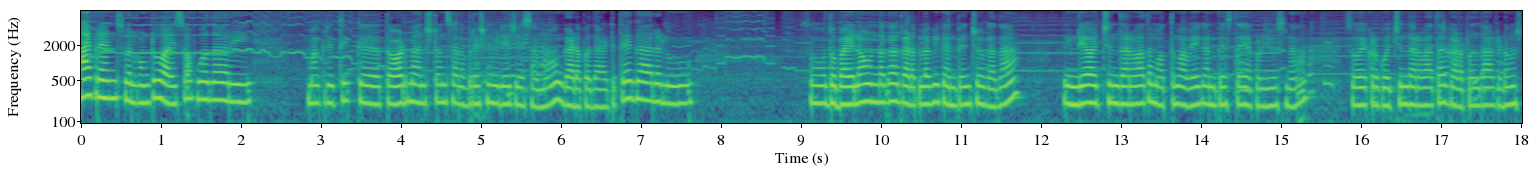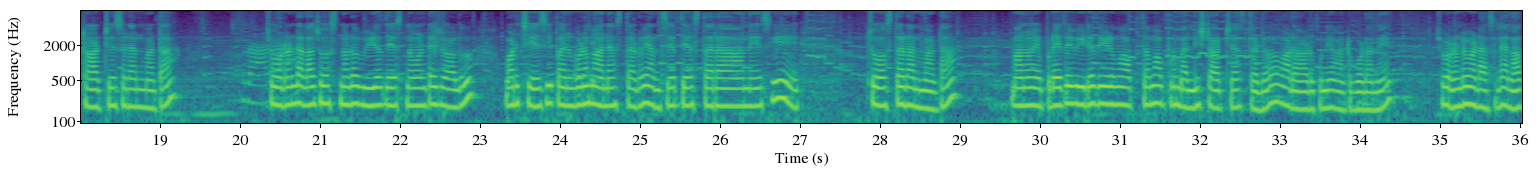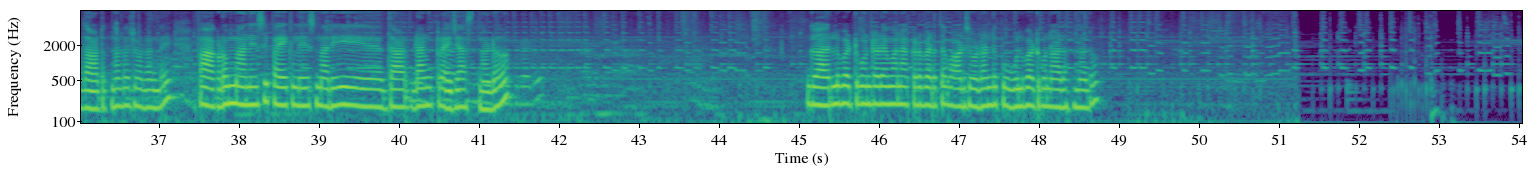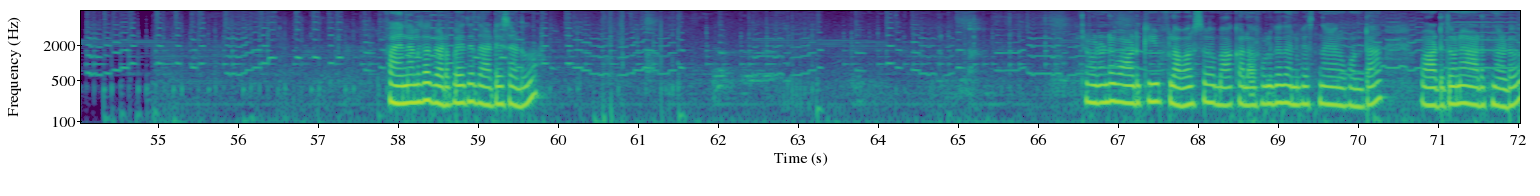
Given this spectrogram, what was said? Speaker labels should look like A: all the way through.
A: Hi friends welcome to voice of Godavari మా Krithik third milestone celebration video చేశాము. గడప దాటితే గారెలు. సో దుబాయ్లో ఉండగా గడపలు అవి కనిపించవు కదా. ఇండియా వచ్చిన తర్వాత మొత్తం అవే కనిపిస్తాయి ఎక్కడ చూసినా. సో ఇక్కడికి వచ్చిన తర్వాత గడపలు దాటడం స్టార్ట్ చేశాడు అనమాట చూడండి ఎలా చూస్తున్నాడో వీడియో తీస్తున్నామంటే చాలు. వాడు చేసి పని కూడా మానేస్తాడు. ఎంతసేపు తీస్తారా అనేసి చూస్తాడనమాట మనం ఎప్పుడైతే వీడియో తీయడం ఆపుతామో అప్పుడు మళ్ళీ స్టార్ట్ చేస్తాడు. వాడు ఆడుకునే ఆట కూడానే. చూడండి వాడు అసలు ఎలా దాటుతున్నాడో చూడండి. పాకడం మానేసి పైకి లేసి మరీ దాటడానికి ట్రై చేస్తున్నాడు. గారెలు పట్టుకుంటాడేమో అని అక్కడ పెడితే వాడు చూడండి పువ్వులు పట్టుకుని ఆడుతున్నాడు. ఫైనల్గా గడప అయితే దాటేశాడు. చూడండి వాడికి ఫ్లవర్స్ బాగా కలర్ఫుల్గా కనిపిస్తున్నాయి అనుకుంటా. వాటితోనే ఆడుతున్నాడు.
